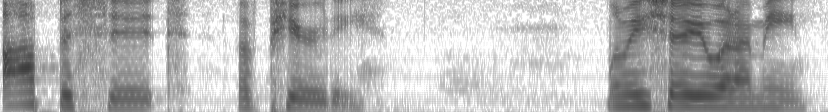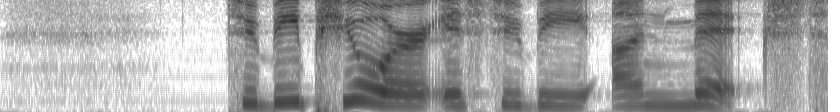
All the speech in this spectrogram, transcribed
opposite of purity. Let me show you what I mean. To be pure is to be unmixed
